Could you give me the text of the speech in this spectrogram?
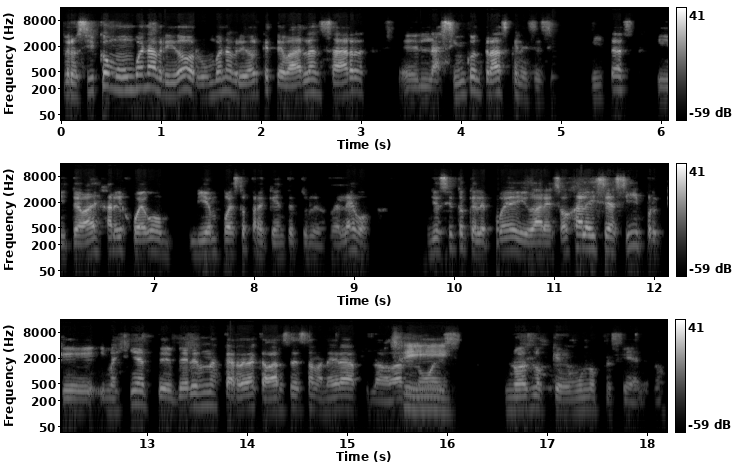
pero sí como un buen abridor, un buen abridor que te va a lanzar eh, las cinco entradas que necesitas y te va a dejar el juego bien puesto para que entre tu relevo. Yo siento que le puede ayudar eso. Ojalá y sea así, porque imagínate ver una carrera acabarse de esta manera, pues la verdad no, es, no es lo que uno prefiere, ¿no?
